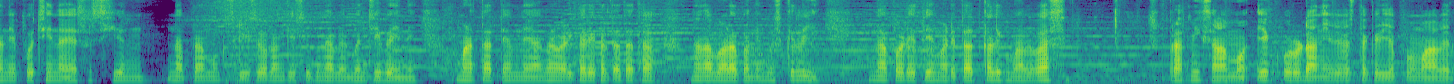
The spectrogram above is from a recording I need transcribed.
અને પોચીના એસોસિએશનના પ્રમુખ શ્રી સોલંકી સુગનાબેન બંજીભાઈને મળતા તેમને આંગણવાડી કાર્યકર્તા તથા નાના બાળકોની મુશ્કેલી ન પડે તે માટે તાત્કાલિક માલવાસ પ્રાથમિક શાળામાં એક ઓરડાની વ્યવસ્થા કરી આપવામાં આવેલ.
